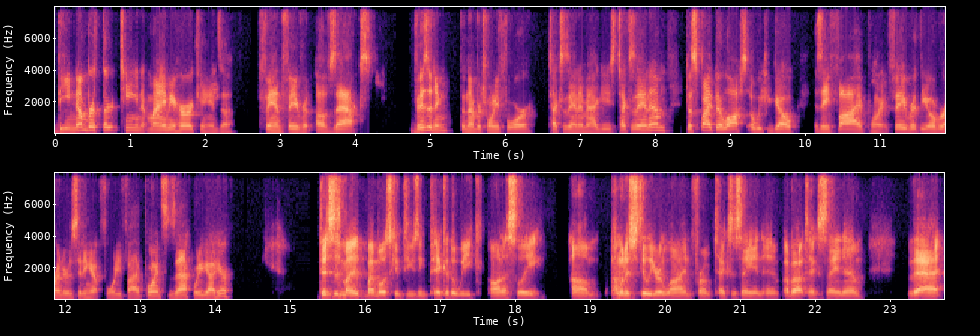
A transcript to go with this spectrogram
The number 13 Miami Hurricanes, a fan favorite of Zach's, visiting the number 24 Texas A&M Aggies. Texas A&M, despite their loss a week ago, is a five-point favorite. The over/under is sitting at 45 points. Zach, what do you got here? This is my my most confusing pick of the week, honestly. Um, I'm going to steal your line from Texas A&M about Texas A&M that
